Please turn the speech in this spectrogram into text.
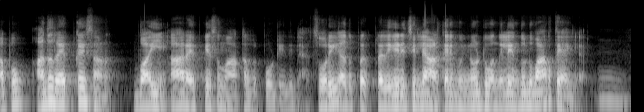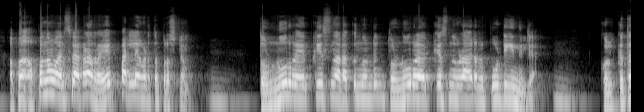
അപ്പോൾ അത് റേപ്പ് കേസാണ് വൈ ആ റേപ്പ് കേസ് മാത്രം റിപ്പോർട്ട് ചെയ്തില്ല. സോറി അത് പ്ര- പ്രതികരിച്ചില്ല ആൾക്കാർ മുന്നോട്ട് വന്നില്ല എന്തുകൊണ്ട് വാർത്തയായില്ല. അപ്പൊ അപ്പൊ നമ്മൾ മനസ്സിലാക്കണം റേപ്പ് അല്ല ഇവിടുത്തെ പ്രശ്നം. തൊണ്ണൂറ് റേപ്പ് കേസ് നടക്കുന്നുണ്ടും തൊണ്ണൂറ് റേപ്പ് കേസ് ഇവിടെ ആരും റിപ്പോർട്ട് ചെയ്യുന്നില്ല. കൊൽക്കത്ത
